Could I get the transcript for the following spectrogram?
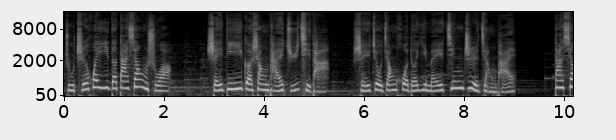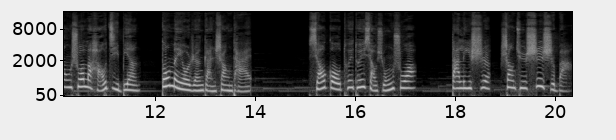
主持会议的大象说：“谁第一个上台举起它，谁就将获得一枚精致奖牌。”大象说了好几遍，都没有人敢上台。小狗推推小熊说：“大力士，上去试试吧。”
